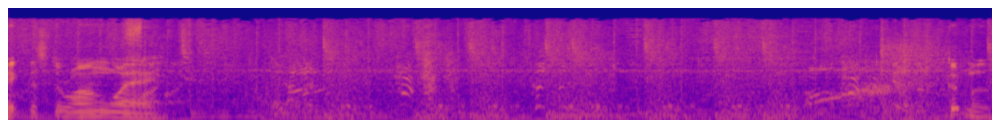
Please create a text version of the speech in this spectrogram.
Take this the wrong way. Good move.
